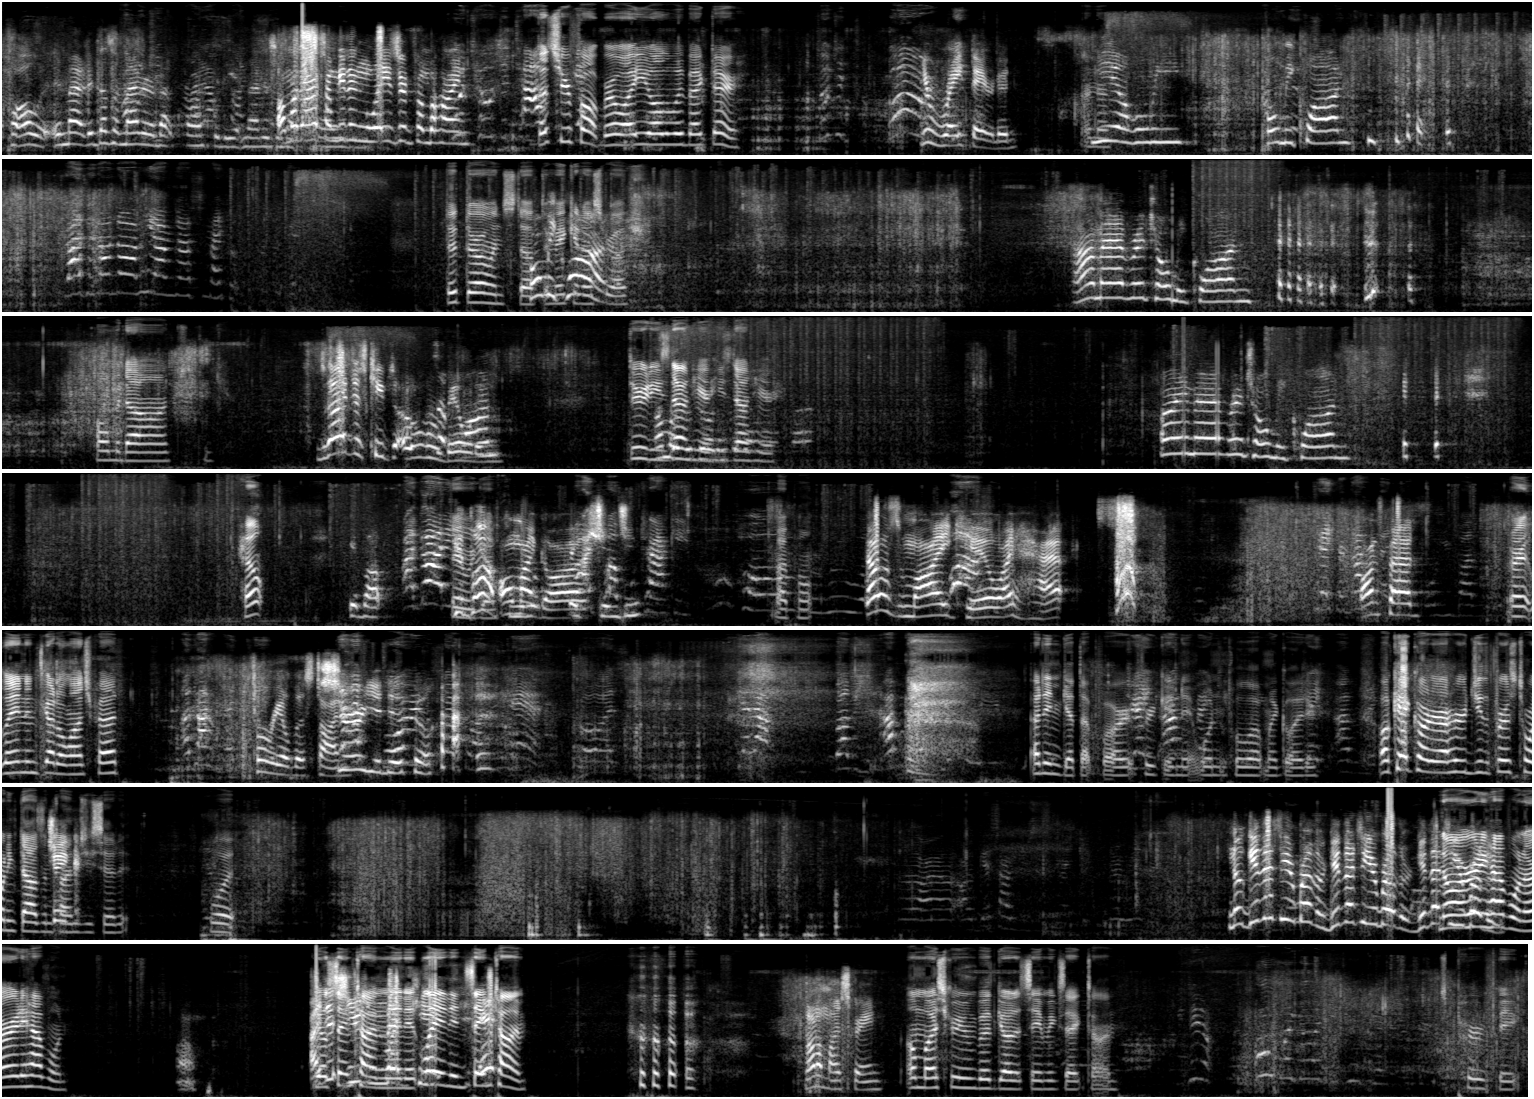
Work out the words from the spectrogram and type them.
quality. It matter. It doesn't matter about quantity. It matters. Oh my about gosh, I'm getting lasered from behind. That's your fault, bro. Why are you all the way back there? Tilted- Whoa. You're right there, dude. I know. Yeah, homie. Homie Quan. Guys, I don't know I'm here. I'm gonna snipe him. They're throwing stuff. Homie They're making us rush. I'm average, homie Quan. Homidon. This guy just keeps overbuilding. Dude, he's I'm down here. He's down that. here. I'm average, homie Quan. Help. Give up. I got There it. we Give go. up. Oh my God. My Shinji. My pump. That was my kill. I had. Jake, I got Launch pad. medkit for you, by the way. All right, Landon's got a launch pad. I got. For real this time. Sure you do. Four yourself while you can, cause- Get out. Bubby, I have a medkit for you. I didn't get that far. It Jake, freaking it wouldn't pull out my glider. Jake, I have a medkit. Okay, Carter, I heard you the first 20,000 times you said it. What? Uh, I guess I'll use this medkit. No give that to your brother. Give that to your brother. Give that No, to your brother. No, I already brother. have one. I already have one. Oh. Yo, just same time, med Landon. Landon, same Eh, time. Not on my screen. On my screen, we both got it same exact time. You did it. Oh my god, you did it. It's perfect.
